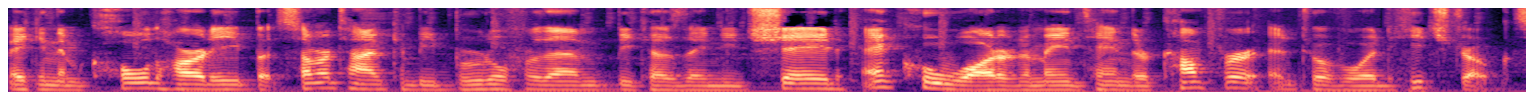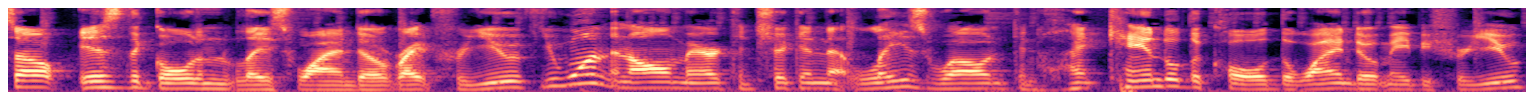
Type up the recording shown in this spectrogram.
making them cold hardy, but summertime can be brutal for them because they need shade and cool water to maintain their comfort and to avoid heat stroke. So, is the Golden Lace Wyandotte right for you? If you want an all American chicken that lays well and can handle the cold, the Wyandotte may be for you.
